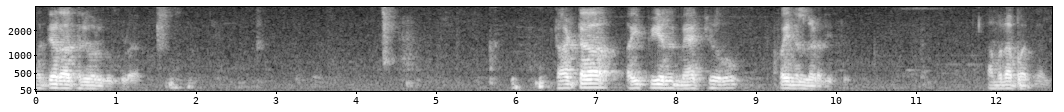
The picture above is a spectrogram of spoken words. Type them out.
ಮಧ್ಯರಾತ್ರಿವರೆಗೂ ಕೂಡ. Tata I P L match final ನಡೆದಿತ್ತು. ಅಹಮದಾಬಾದ್ನಲ್ಲಿ.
